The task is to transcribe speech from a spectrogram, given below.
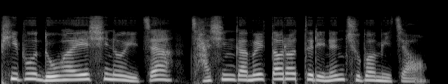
피부 노화의 신호이자 자신감을 떨어뜨리는 주범이죠.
